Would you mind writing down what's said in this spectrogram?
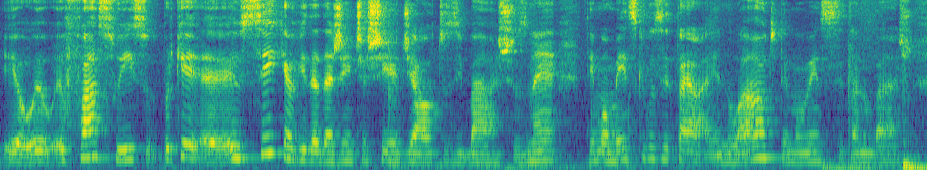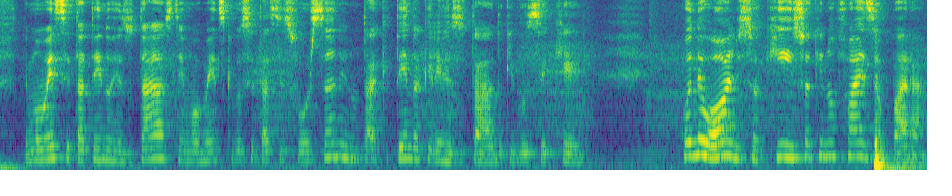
Eu, eu, eu faço isso porque eh, eu sei que a vida da gente é cheia de altos e baixos, né? Tem momentos que você está no alto, tem momentos que você está no baixo. Tem momentos que você está tendo resultados, tem momentos que você está se esforçando e não está tendo aquele resultado que você quer. Quando eu olho isso aqui, isso aqui não faz eu parar.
